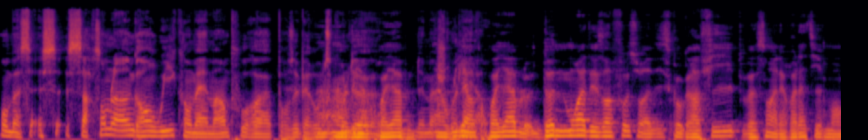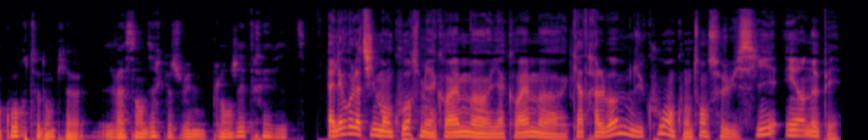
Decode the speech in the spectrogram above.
Bon bah ça, ressemble à un grand oui quand même hein, pour pour The Beirut School un oui de incroyable. de un oui incroyable. Donne-moi des infos sur la discographie. De toute façon, elle est relativement courte, donc euh, il va sans dire que je vais m'y plonger très vite. Elle est relativement courte, mais il y a quand même, il y a quand même quatre albums du coup en comptant celui-ci et un EP.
